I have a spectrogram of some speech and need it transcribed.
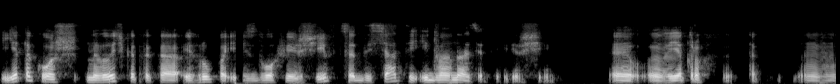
Є також невеличка така група із двох віршів, це 10 і 12 вірші. Е, е, я трохи так. Е,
